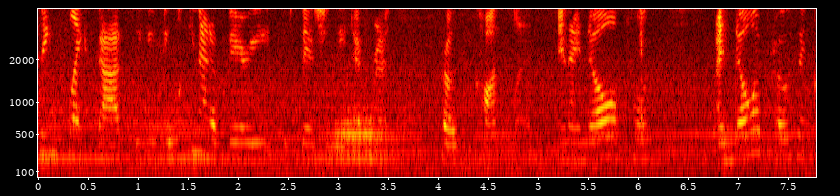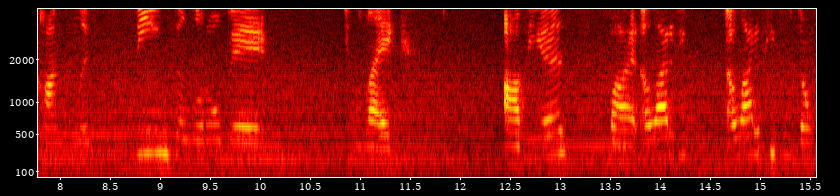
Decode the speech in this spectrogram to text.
things like that. So you'd be looking at a very substantially different pros and cons list. And I know a pros, I know a pros and cons list seems a little bit like obvious, but a lot of people a lot of people don't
